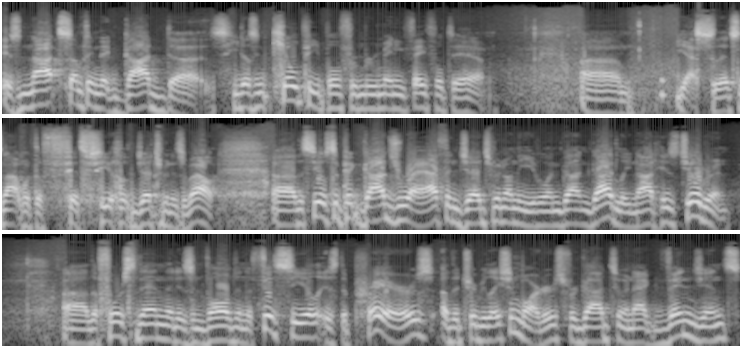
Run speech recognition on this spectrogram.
is not something that God does. He doesn't kill people for remaining faithful to Him. Um, yes, so that's not what the fifth seal judgment is about. Uh, the seals depict God's wrath and judgment on the evil and ungodly, not his children. Uh, the force then that is involved in the fifth seal is the prayers of the tribulation martyrs for God to enact vengeance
